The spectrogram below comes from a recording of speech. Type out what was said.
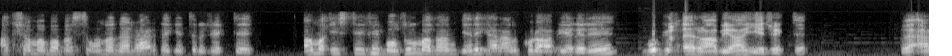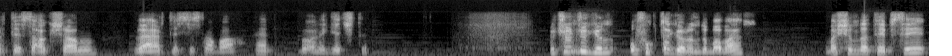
Akşama babası ona neler de getirecekti. Ama istifi bozulmadan geri gelen kurabiyeleri bugün de Rabia yiyecekti. Ve ertesi akşam ve ertesi sabah hep böyle geçti. Üçüncü gün ufukta göründü baba. Başında tepsi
